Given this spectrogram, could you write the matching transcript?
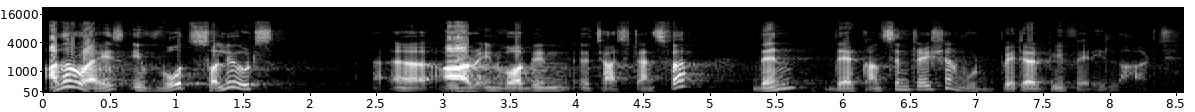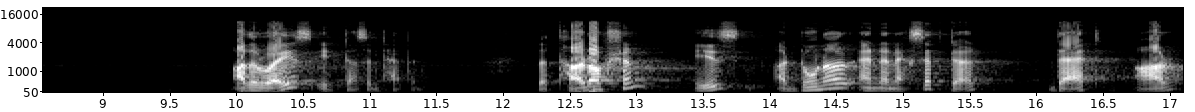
Otherwise if both solutes uh, are involved in charge transfer then their concentration would better be very large. Otherwise it does not happen. The third option is a donor and an acceptor that are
